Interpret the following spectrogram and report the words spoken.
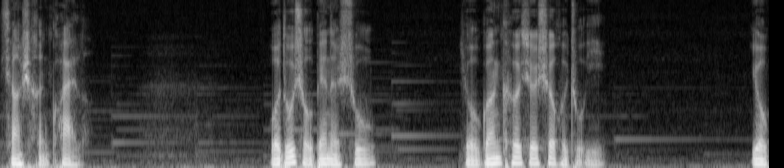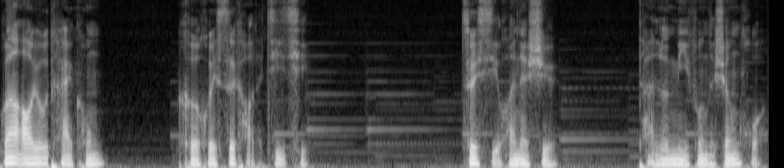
像是很快乐。我读手边的书，有关科学社会主义，有关遨游太空和会思考的机器。最喜欢的是谈论蜜蜂的生活。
